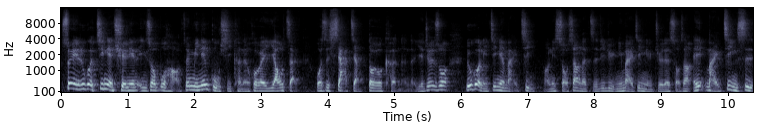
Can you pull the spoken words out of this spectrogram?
所以如果今年全年的营收不好，所以明年股息可能会不会腰斩？或是下降都有可能的，也就是说，如果你今年买进哦，你手上的殖利率，你买进，你觉得手上哎、买进是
